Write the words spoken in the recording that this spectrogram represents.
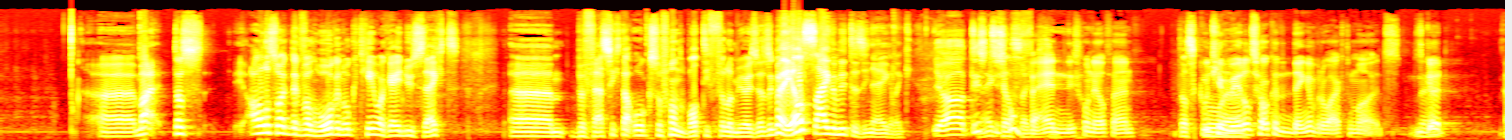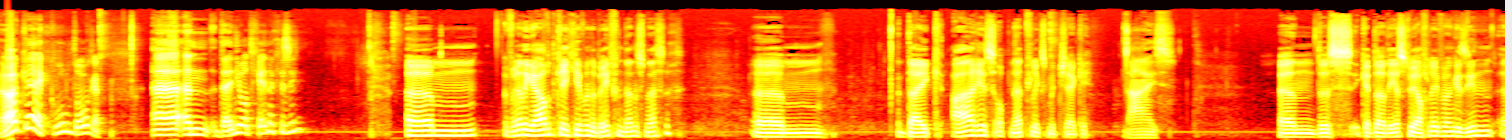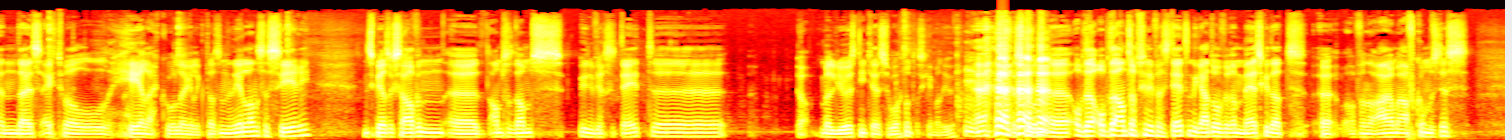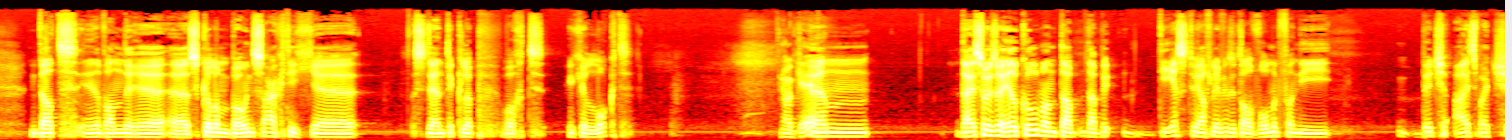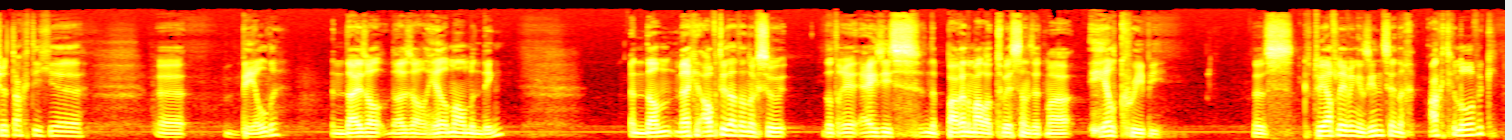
Eh, maar dat is, alles wat ik ervan hoor en ook hetgeen wat jij nu zegt, ehm, bevestigt dat ook zo van wat die film juist is. Dus ik ben heel psyched om die te zien, eigenlijk. Ja, het is, het is heel gewoon fijn. Het is gewoon heel fijn. Dat is Je cool. moet geen ja. wereldschokkende dingen verwachten, maar het is Nee. good. Oké, cool horen. Eh, en Danny, wat heb jij nog gezien? Ehm, vrijdagavond kreeg ik even een bericht van Dennis Nesser. ehm, dat ik Aris op Netflix moet checken. Nice. En dus, ik heb daar de eerste twee afleveringen gezien. En dat is echt wel heel erg cool eigenlijk. Dat is een Nederlandse serie. Die speelt zichzelf in eh het Amsterdams Universiteit. eh, ja, milieu is niet het juiste woord, want dat is geen milieu. Het is gewoon, eh, op, de, op de Antwerpse Universiteit. En het gaat over een meisje dat van een arme afkomst is. Dat in een of andere Skull and Bones-achtig studentenclub wordt gelokt. Oké. En dat is sowieso heel cool, want dat, dat, die eerste twee afleveringen zitten al vol met van die beetje Ice White Shut-achtige eh, beelden. En dat is, al, dat is al helemaal mijn ding. En dan merk je af en toe dat er nog zo dat er ergens iets, een paranormale twist aan zit, maar heel creepy. Dus ik heb twee afleveringen gezien, het zijn er acht geloof ik.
